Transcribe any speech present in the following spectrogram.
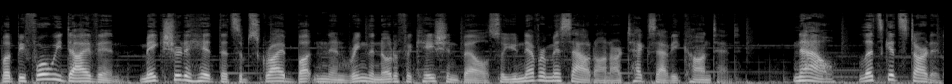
But before we dive in, make sure to hit that subscribe button and ring the notification bell so you never miss out on our tech savvy content. Now, let's get started.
